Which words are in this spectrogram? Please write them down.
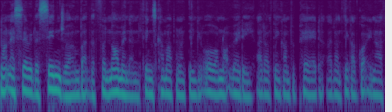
not necessarily the syndrome, but the phenomenon. Things come up and I'm thinking, oh, I'm not ready. I don't think I'm prepared. I don't think I've got enough.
